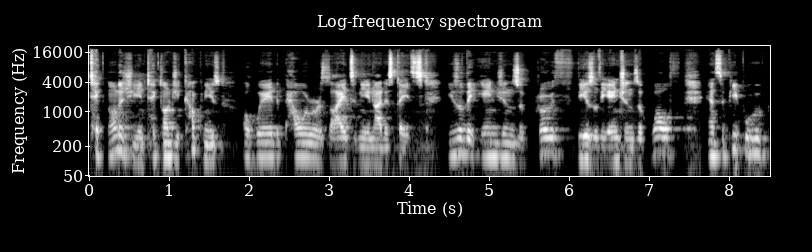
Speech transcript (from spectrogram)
technology and technology companies are where the power resides in the United States. These are the engines of growth, these are the engines of wealth, and so people who,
